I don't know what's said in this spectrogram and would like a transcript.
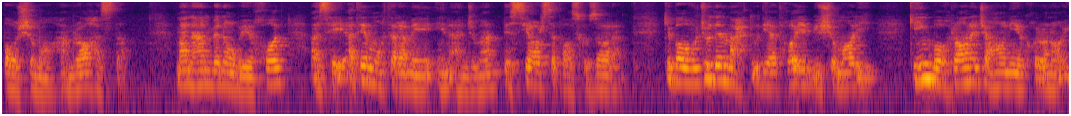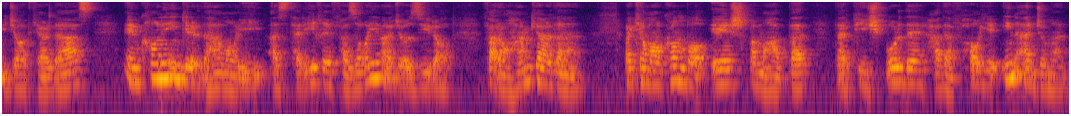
با شما همراه هستم. من هم به نوبه خود از هیئت محترمه این انجمن بسیار سپاسگزارم که با وجود محدودیت های بیشماری که این بحران جهانی کرونا ایجاد کرده است امکان این گرد همایی از طریق فضای مجازی را فراهم کردند و کماکان با عشق و محبت در پیشبرد هدفهای این انجمن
